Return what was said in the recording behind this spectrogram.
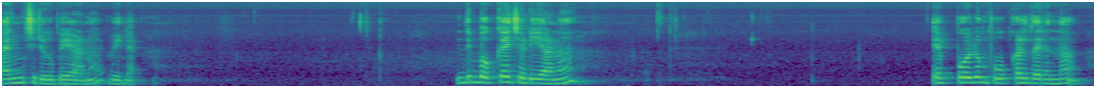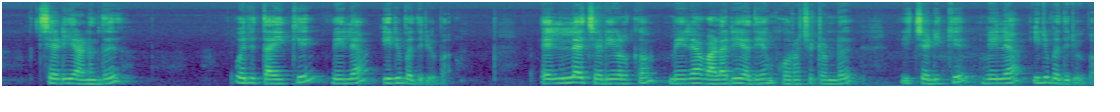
അഞ്ച് രൂപയാണ് വില. ഇത് ബൊക്കെ ചെടിയാണ്. എപ്പോഴും പൂക്കൾ തരുന്ന ചെടിയാണിത്. ഒരു തൈക്ക് വില ഇരുപത് രൂപ. എല്ലാ ചെടികൾക്കും വില വളരെയധികം കുറച്ചിട്ടുണ്ട്. ഈ ചെടിക്ക് വില ഇരുപത് രൂപ.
